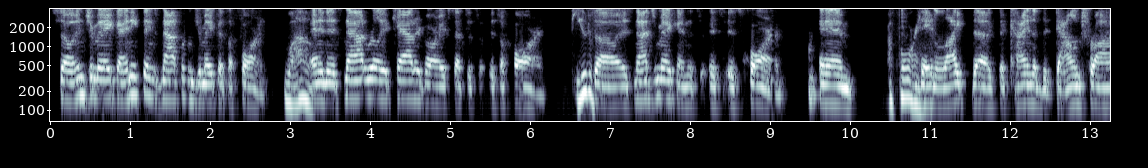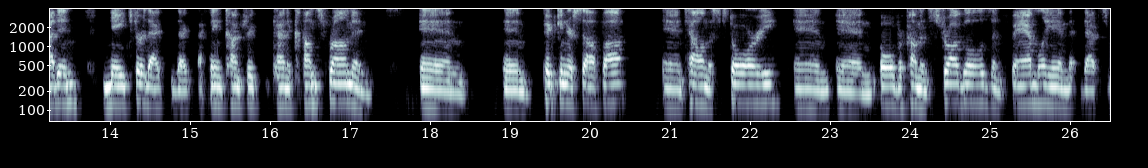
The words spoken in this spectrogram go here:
So in Jamaica, anything's not from Jamaica, it's a foreign. Wow. And it's not really a category except it's it's a foreign. Beautiful. So it's not Jamaican, it's it's it's foreign. And a they like the the kind of the downtrodden nature that that I think country kind of comes from and and and picking yourself up and telling a story and and overcoming struggles and family and that's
